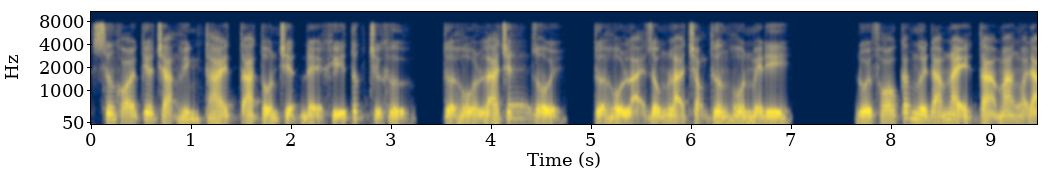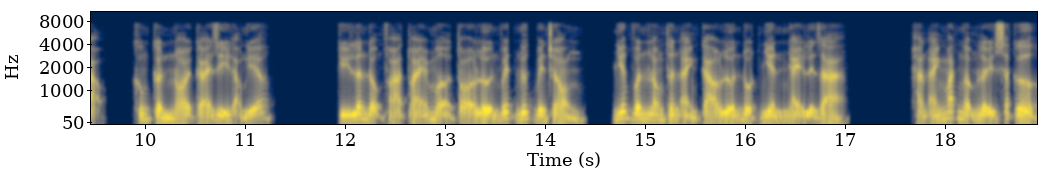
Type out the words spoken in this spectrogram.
xương khói kia trạng hình thái tà tôn triệt để khí tức trừ khử, tựa hồ là chết rồi, tựa hồ lại giống là trọng thương hôn mê đi. Đối phó các ngươi đám này tà ma ngoại đạo, không cần nói cái gì đạo nghĩa. Kỳ lân động phá toái mở to lớn vết nước bên trong, nhiếp vân long thân ảnh cao lớn đột nhiên nhảy lên ra. Hắn ánh mắt ngậm lấy sắc cơ,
